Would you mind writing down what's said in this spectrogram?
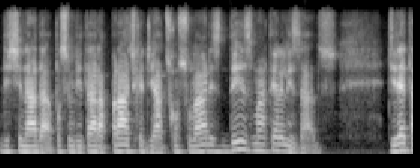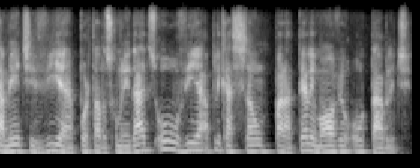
destinada a possibilitar a prática de atos consulares desmaterializados, diretamente via portal das comunidades ou via aplicação para telemóvel ou tablet,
